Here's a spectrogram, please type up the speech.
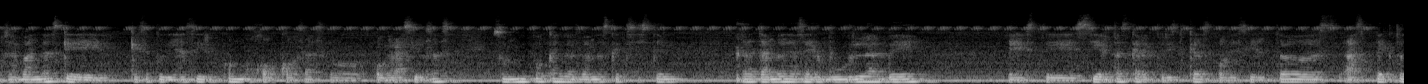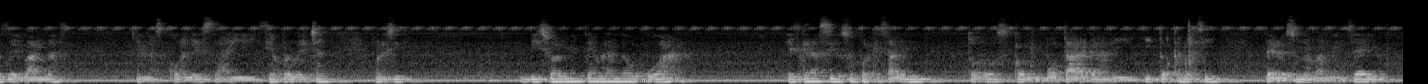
O sea, bandas que, que se pudiera decir como jocosas o, o graciosas, son muy pocas las bandas que existen tratando de hacer burla de este, ciertas características o de ciertos aspectos de bandas en las cuales ahí se aprovechan. Por decir, visualmente hablando, War es gracioso porque saben todos con botarga y tocan así, pero es una banda en serio.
